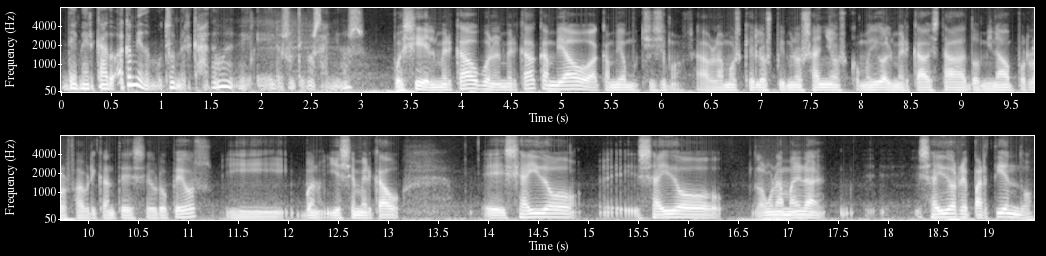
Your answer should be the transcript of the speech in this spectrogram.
de mercado. ¿Ha cambiado mucho el mercado en los últimos años? Pues sí, el mercado, bueno, el mercado ha cambiado, ha cambiado muchísimo. hablamos que en los primeros años, como digo, el mercado estaba dominado por los fabricantes europeos y bueno, y ese mercado eh, se ha ido, eh, se ha ido de alguna manera, se ha ido repartiendo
